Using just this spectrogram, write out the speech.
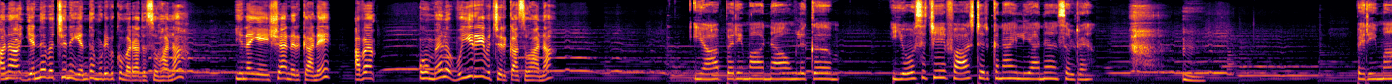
ஆனா என்ன வச்சு நீ எந்த முடிவுக்கும் வராத சுஹானா? என்ன என் இஷான் இருக்கானே அவன் உன் மேல உயிரே வச்சிருக்கான் சுஹானா? யா பெரியம்மா நான் உங்களுக்கு யோசிச்சே ஃபாஸ்ட் இருக்கனா இல்லையான்னு சொல்றேன். ம், பெரியம்மா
